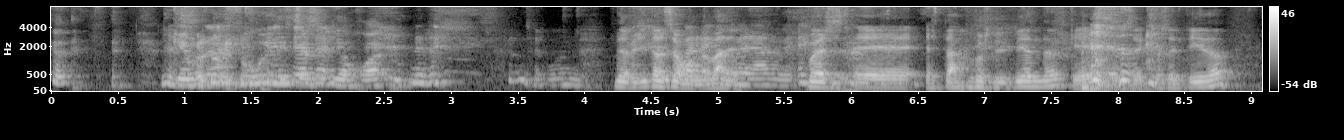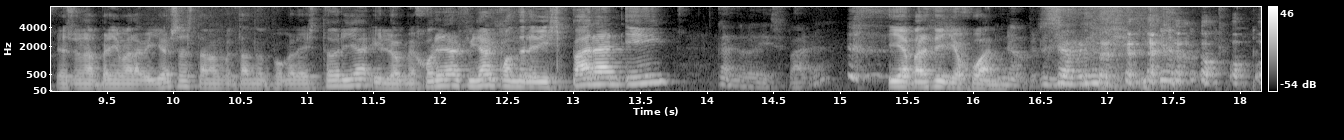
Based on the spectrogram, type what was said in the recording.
que Bruce Willis es yo, Juan. Un segundo. Necesito un segundo, vale. Pues eh, estábamos diciendo que El sexto sentido es una peli maravillosa, estaban contando un poco la historia y lo mejor era al final cuando le disparan y, ¿Cuándo lo dispara? y aparece yo Juan. No, pero se ha perdido.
